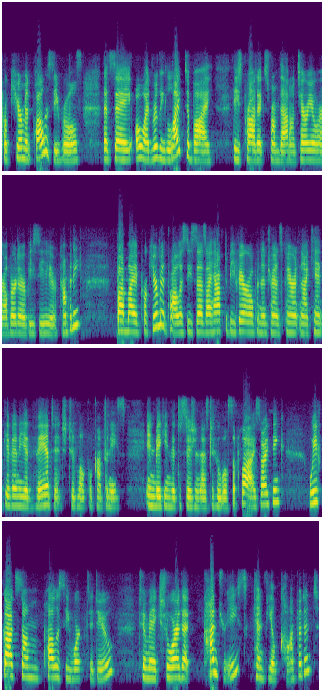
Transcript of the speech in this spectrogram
procurement policy rules that say, oh, I'd really like to buy these products from that Ontario or Alberta or BC or company. But my procurement policy says I have to be fair, open, and transparent, and I can't give any advantage to local companies in making the decision as to who will supply. So I think we've got some policy work to do to make sure that countries can feel confident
